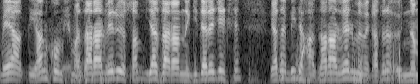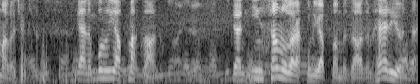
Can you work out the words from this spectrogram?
veya yan komşuma zarar veriyorsam ya zararını gidereceksin ya da bir daha zarar vermemek adına önlem alacaksın. Yani bunu yapmak lazım. Yani insan olarak bunu yapmamız lazım her yönden.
